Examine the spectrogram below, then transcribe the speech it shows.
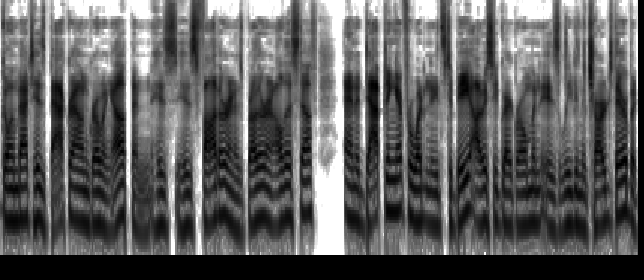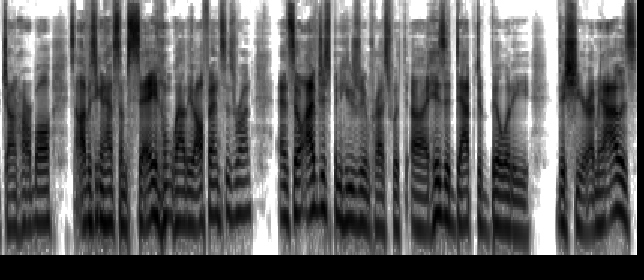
going back to his background growing up and his his father and his brother and all this stuff and adapting it for what it needs to be. Obviously, Greg Roman is leading the charge there, but John Harbaugh is obviously going to have some say in how the offense is run. And so I've just been hugely impressed with uh, his adaptability this year. I mean, I was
